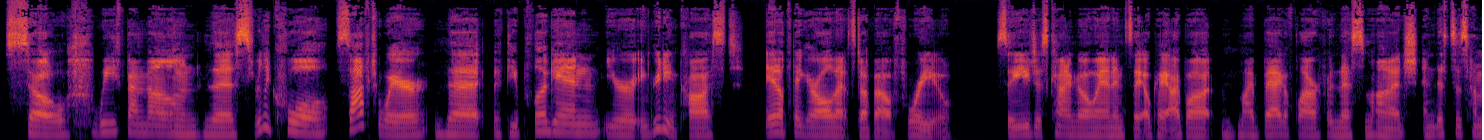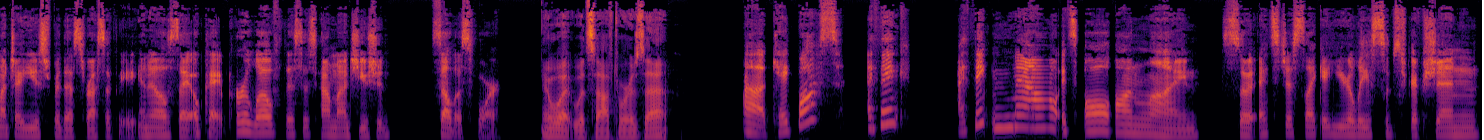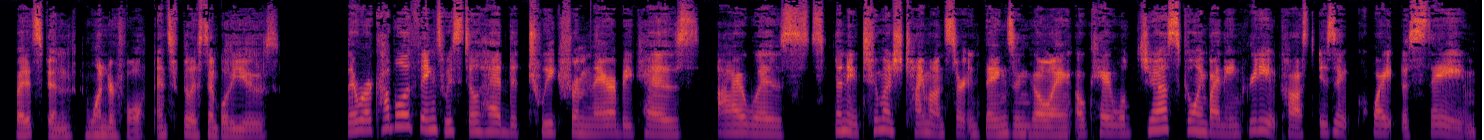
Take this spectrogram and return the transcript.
So we found this really cool software that if you plug in your ingredient cost, it'll figure all that stuff out for you. So you just kind of go in and say, okay, I bought my bag of flour for this much, and this is how much I used for this recipe. And it'll say, okay, per loaf, this is how much you should sell this for. And what what software is that? Uh, CakeBoss, I think. I think now it's all online. So it's just like a yearly subscription, but it's been wonderful. And it's really simple to use. There were a couple of things we still had to tweak from there because I was spending too much time on certain things and going, okay, well, just going by the ingredient cost isn't quite the same.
